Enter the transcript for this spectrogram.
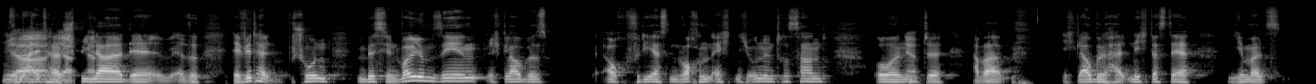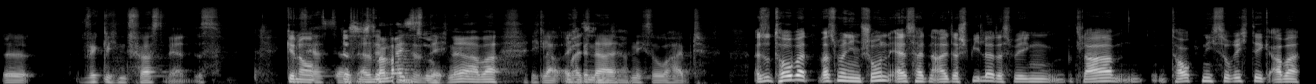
ist ja, ein alter ja, Spieler, der, also der wird halt schon ein bisschen Volume sehen. Ich glaube, es ist auch für die ersten Wochen echt nicht uninteressant. Und äh, aber ich glaube halt nicht, dass der jemals äh, wirklich ein First Wert ist. Genau. also man weiß es so. nicht, ne? aber ich glaube, ich bin da nicht, ja. nicht so hyped. Also Tobert, was man ihm schon, er ist halt ein alter Spieler, deswegen klar, taugt nicht so richtig, aber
